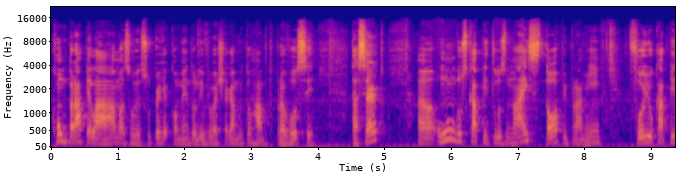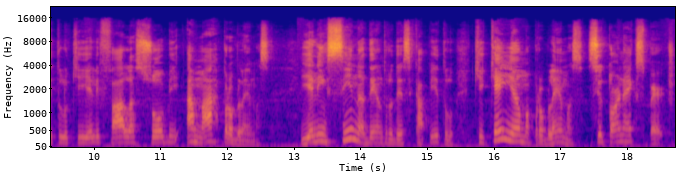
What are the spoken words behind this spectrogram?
comprar pela Amazon. Eu super recomendo, o livro vai chegar muito rápido para você. Tá certo? Uh, um dos capítulos mais top para mim foi o capítulo que ele fala sobre amar problemas. E ele ensina dentro desse capítulo que quem ama problemas se torna expert.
